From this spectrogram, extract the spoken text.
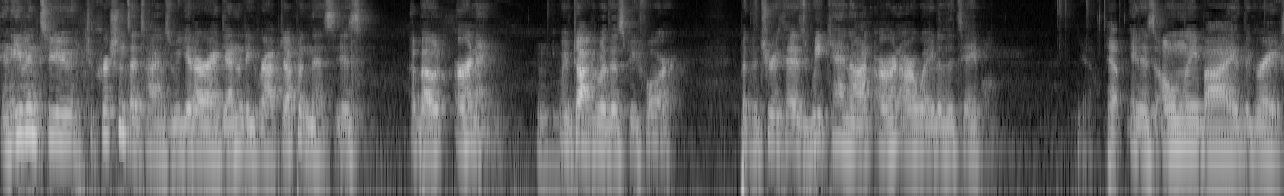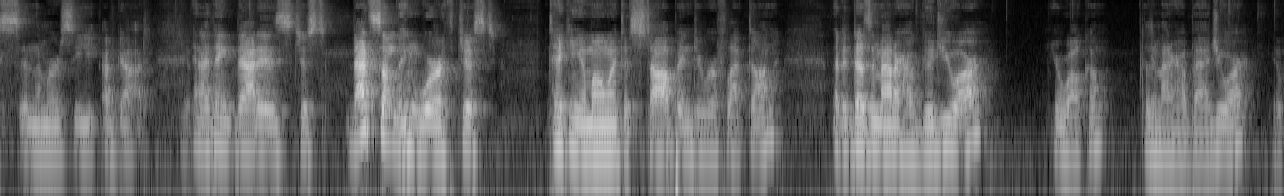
and even to, to Christians at times, we get our identity wrapped up in this is about earning. Mm-hmm. We've talked about this before. But the truth is, we cannot earn our way to the table. Yep. It is only by the grace and the mercy of God. And I think that is just, that's something worth just taking a moment to stop and to reflect on. That it doesn't matter how good you are, you're welcome. Doesn't matter how bad you are, Yep.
